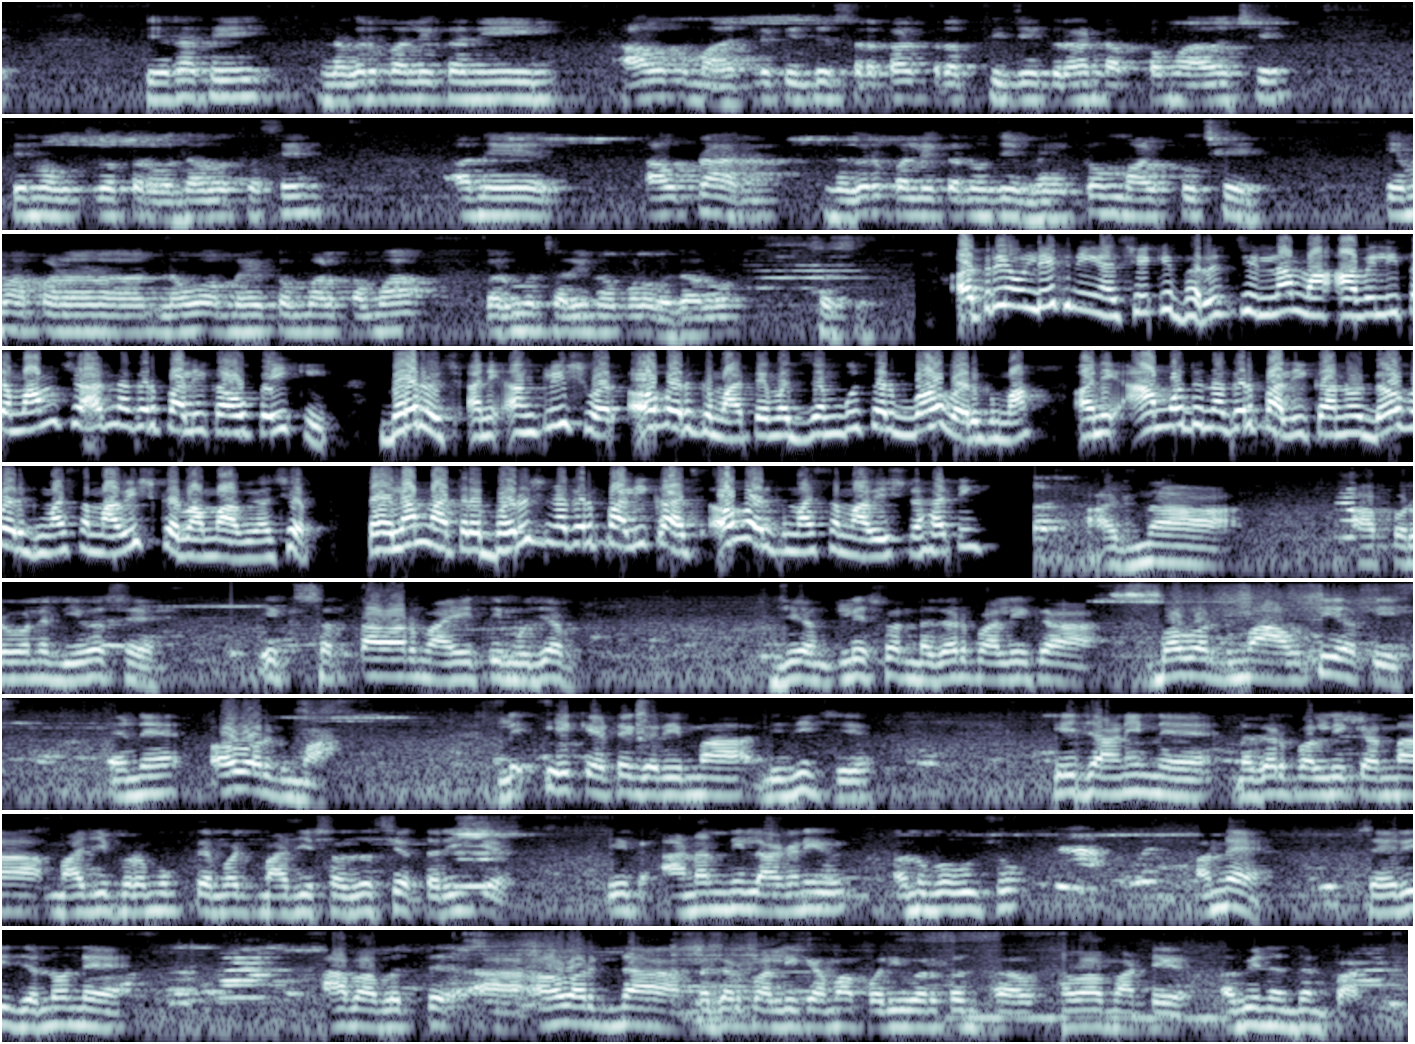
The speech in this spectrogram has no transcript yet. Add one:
જેનાથી નગરપાલિકાની આવકમાં એટલે કે જે સરકાર તરફથી જે ગ્રાન્ટ આપવામાં આવે છે, તેમાં ઉત્તરોત્તર વધારો થશે. અને આ ઉપરાંત નગરપાલિકાનું જે મહેકમ માળખું છે, એમાં પણ નવા મહેકમ માળખામાં કર્મચારીનો પણ વધારો થશે. અત્રે ઉલ્લેખનીય છે કે ભરૂચ જિલ્લામાં આવેલી તમામ ચાર નગરપાલિકાઓ પૈકી ભરૂચ અને અંકલેશ્વર અ વર્ગમાં તેમજ જંબુસર બ વર્ગમાં અને આમોદ નગરપાલિકાનો ડ વર્ગમાં સમાવેશ કરવામાં આવ્યો છે. પહેલા માત્ર ભરૂચ નગરપાલિકા જ અ વર્ગમાં સમાવિષ્ટ હતી. આજના આ પર્વને દિવસે એક સત્તાવાર માહિતી મુજબ જે અંકલેશ્વર નગરપાલિકા બ વર્ગમાં આવતી હતી, એને અ વર્ગમાં, એટલે એ કેટેગરીમાં લીધી છે. એ જાણીને નગરપાલિકાના માજી પ્રમુખ તેમજ માજી સદસ્ય તરીકે એક આનંદની લાગણી અનુભવું છું. અને શહેરીજનોને આ બાબતે આ અ વર્ગના નગરપાલિકામાં પરિવર્તન થવા માટે અભિનંદન પાઠવું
